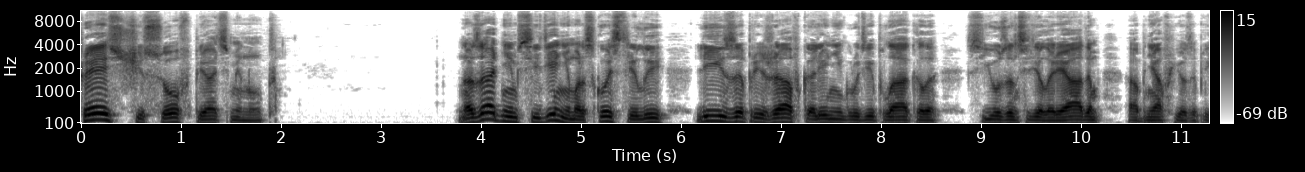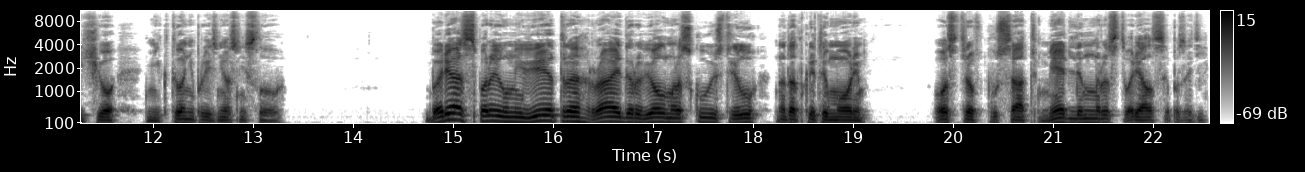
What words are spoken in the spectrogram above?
Шесть часов пять минут. На заднем сиденье морской стрелы Лиза, прижав колени к груди, плакала. Сьюзан сидела рядом, обняв ее за плечо. Никто не произнес ни слова. Борясь с порывами ветра, Райдер вел морскую стрелу над открытым морем. Остров Пусат медленно растворялся позади.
